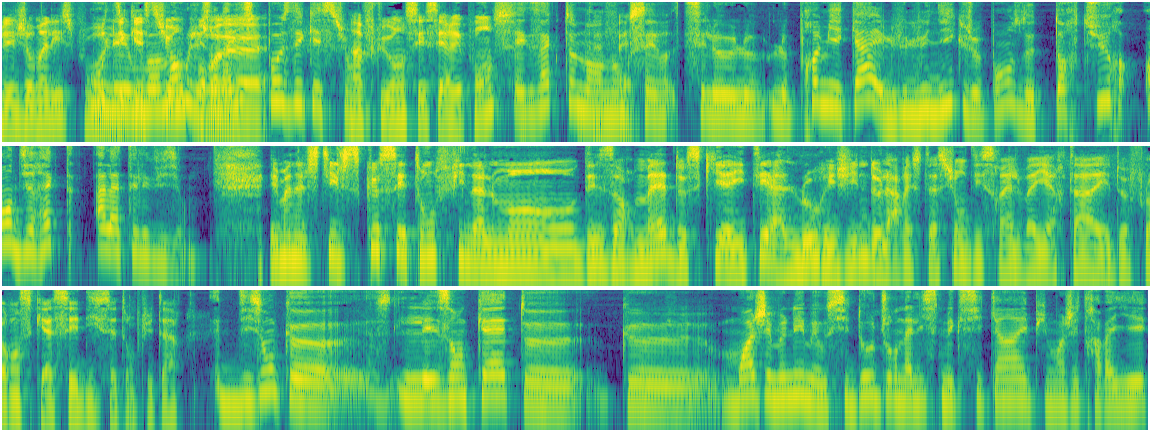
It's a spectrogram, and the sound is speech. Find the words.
les journalistes posent des questions les journalistes posent des questions. influencer ses réponses. Exactement. Donc c'est le, le, premier cas et l'unique, je pense, de torture en direct à la télévision. Emmanuel Stills, que sait-on finalement désormais de ce qui a été à l'origine de l'arrestation d'Israël Vallarta et de Florence Cassé 17 ans plus tard? Disons que les enquêtes euh, que moi j'ai menées, mais aussi d'autres journalistes mexicains, et puis moi j'ai travaillé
